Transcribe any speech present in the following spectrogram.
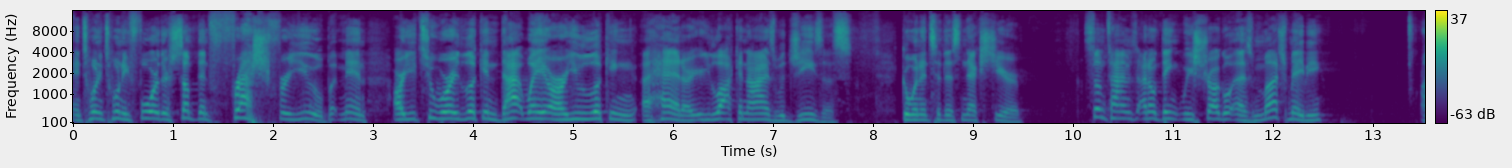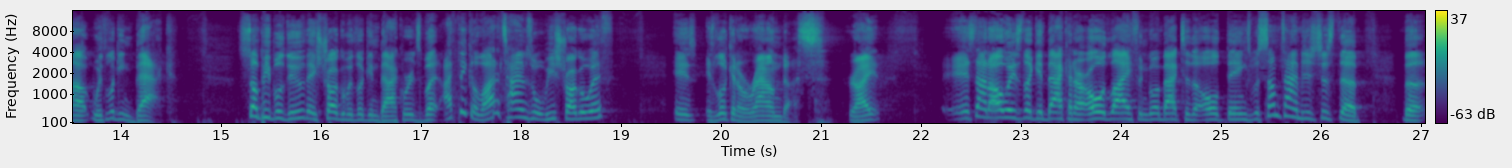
in 2024, there's something fresh for you. But man, are you too worried looking that way or are you looking ahead? Are you locking eyes with Jesus going into this next year? Sometimes I don't think we struggle as much, maybe, uh, with looking back. Some people do, they struggle with looking backwards, but I think a lot of times what we struggle with is, is looking around us, right? It's not always looking back at our old life and going back to the old things, but sometimes it's just the, the,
